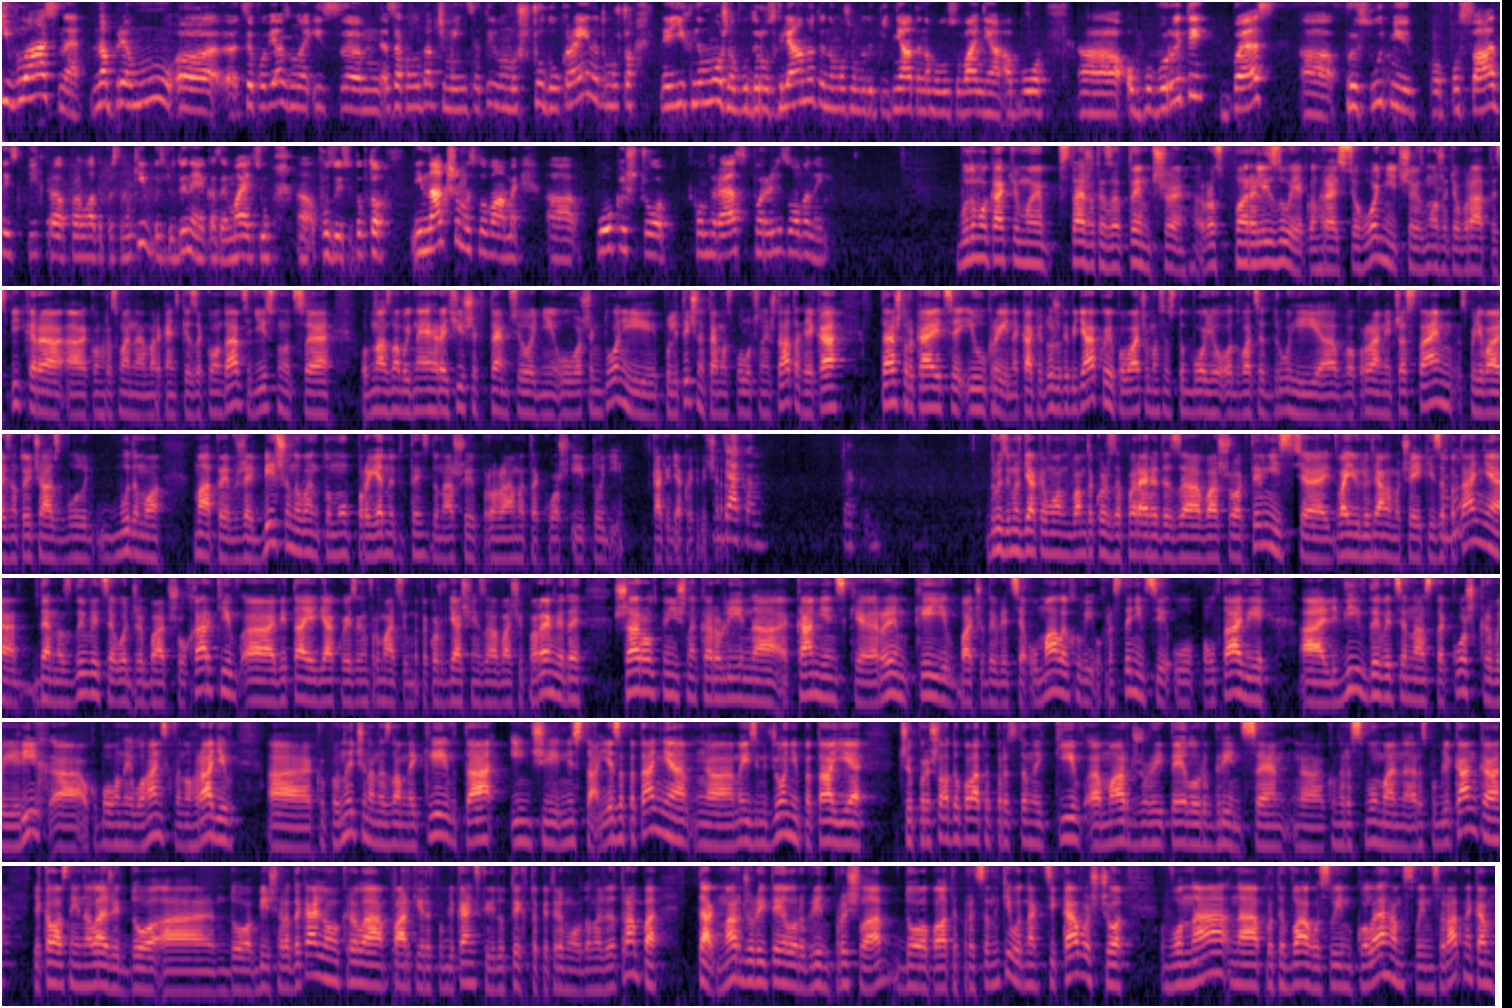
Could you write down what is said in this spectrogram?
І власне напряму е, це пов'язано із е, законодавчими ініціативами щодо України, тому що їх не можна буде розглянути, не можна буде підняти на голосування або е, обговорити без присутньої посади спікера Палати представників, без людини, яка займає цю позицію. Тобто, інакшими словами, поки що конгрес паралізований. Будемо Катю, ми стежити за тим, чи розпаралізує конгрес сьогодні, чи зможуть обрати спікера. А конгресмени американські законодавці дійсно це одна з мабуть найгарячіших тем сьогодні у Вашингтоні і політичних тем у Сполучених Штатах, яка теж торкається і України. Катю, дуже тобі дякую. Побачимося з тобою о 22-й в програмі Час Тайм. Сподіваюсь, на той час будуть будемо мати вже більше новин. Тому приєднуйтесь до нашої програми також і тоді. Катю, дякую тобі ще раз. Дякую. Дякую. Друзі, ми ж дякуємо вам, вам також за перегляди за вашу активність. Е, Давай Юлі, глянемо, чи якісь запитання, де нас дивляться. Отже, бачу Харків. Е, Вітаю, дякую за інформацію. Ми також вдячні за ваші перегляди. Шарлот, Північна Кароліна, Кам'янськ, Рим, Київ. Бачу, дивляться у Малихові, у Христинівці, у Полтаві. А, Львів дивиться нас також. Кривий Ріг, а, окупований Луганськ, Виноградів, Кропивниччина, Незламний Київ та інші міста. Є запитання. Amazing Джоні питає. Чи прийшла до палати представників е, Марджорі Тейлор Грін? Це е, конгресвумен республіканка, яка власне і належить до, е, до більш радикального крила партії республіканської, до тих, хто підтримував Дональда Трампа. Так, Марджорі Тейлор Грін прийшла до палати представників. Однак цікаво, що вона на противагу своїм колегам, своїм соратникам.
